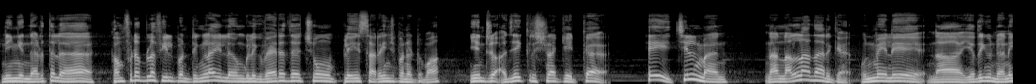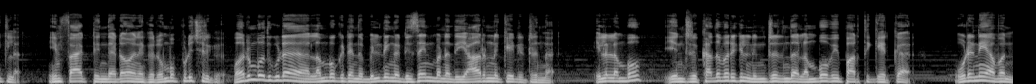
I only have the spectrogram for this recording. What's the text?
நீங்க இந்த இடத்துல கம்ஃபர்டபுளா ஃபீல் பண்றீங்களா? இல்ல உங்களுக்கு வேற ஏதாச்சும் பிளேஸ் அரேஞ்ச் பண்ணட்டுமா? என்று அஜய் கிருஷ்ணா கேட்க ஹே சில் மேன் நான் நல்லா தான் இருக்கேன். உண்மையிலேயே நான் எதையும் நினைக்கல. இன்ஃபேக்ட் இந்த இடம் எனக்கு ரொம்ப பிடிச்சிருக்கு. வரும்போது கூட லம்போ கிட்ட இந்த பில்டிங்கை டிசைன் பண்ணது யாருன்னு கேட்டுட்டு இருந்தேன். இல்லை லம்போ என்று கதவருகில் நின்றிருந்த லம்போவை பார்த்து கேட்க உடனே அவன்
